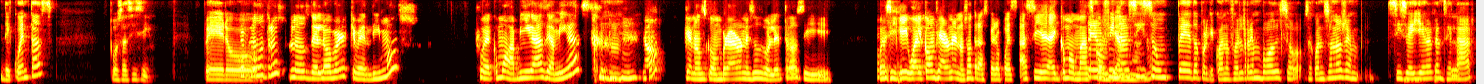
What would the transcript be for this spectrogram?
de cuentas, pues así sí. Pero Nosotros, los del Lover que vendimos, fue como amigas de amigas. ¿no? Que nos compraron esos boletos y pues sí que igual confiaron en nosotras, pero pues así hay como más Pero al final sí ¿no? hizo un pedo porque cuando fue el reembolso, o sea, cuando son los si se llega a cancelar,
